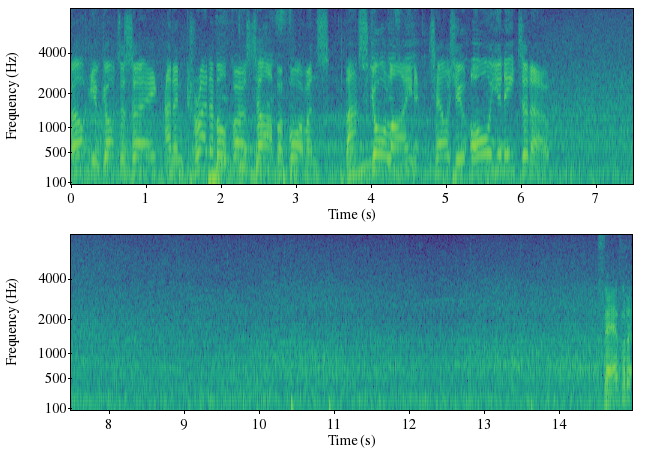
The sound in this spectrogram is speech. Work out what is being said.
Well, you've got to say, an incredible first-half performance. That scoreline tells you all you need to know. Faivre.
